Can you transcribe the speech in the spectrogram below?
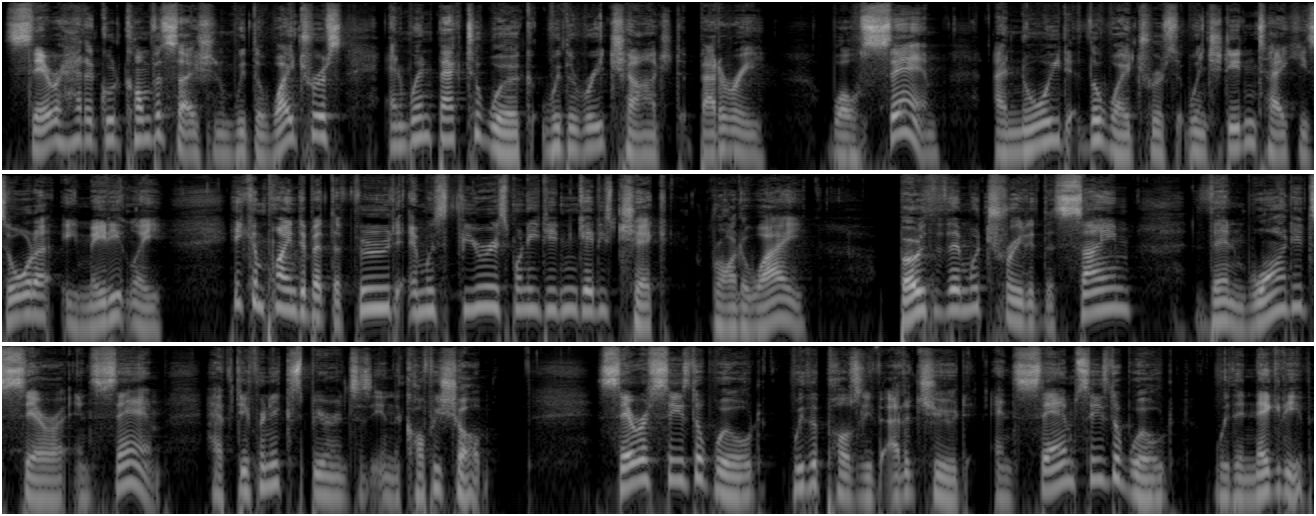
Sarah had a good conversation with the waitress and went back to work with a recharged battery, while Sam annoyed the waitress when she didn't take his order immediately. He complained about the food and was furious when he didn't get his check right away. Both of them were treated the same, then why did Sarah and Sam have different experiences in the coffee shop? Sarah sees the world with a positive attitude, and Sam sees the world with a negative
